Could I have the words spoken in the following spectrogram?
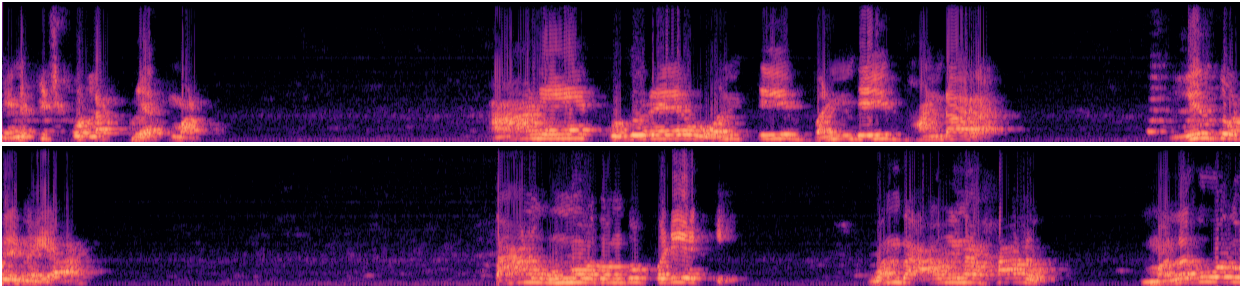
ನೆನಪಿಸಿಕೊಡ್ಲಕ್ ಪ್ರಯತ್ನ ಮಾಡ. ಆನೆ, ಕುದುರೆ, ಒಂಟಿ, ಬಂಡಿ, ಭಂಡಾರ, ಇರ್ದೊಡೆನಯ್ಯ, ತಾನು ಉಣ್ಣುವುದೊಂದು ಪಡಿಯಕ್ಕಿ, ಒಂದು ಆವಿನ ಹಾಲು ಮಲಗುವುದು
